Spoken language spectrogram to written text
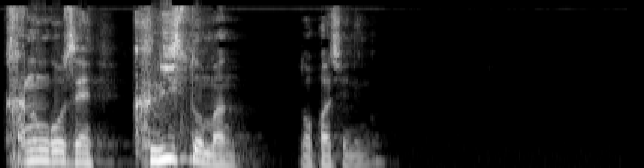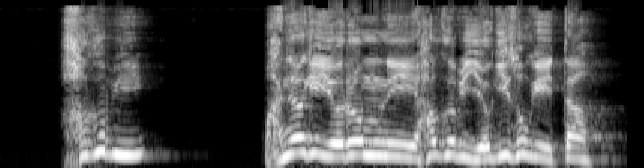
가는 곳에 그리스도만 높아지는 거예요. 학업이 만약에 여러분이 학업이 여기 속에 있다.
